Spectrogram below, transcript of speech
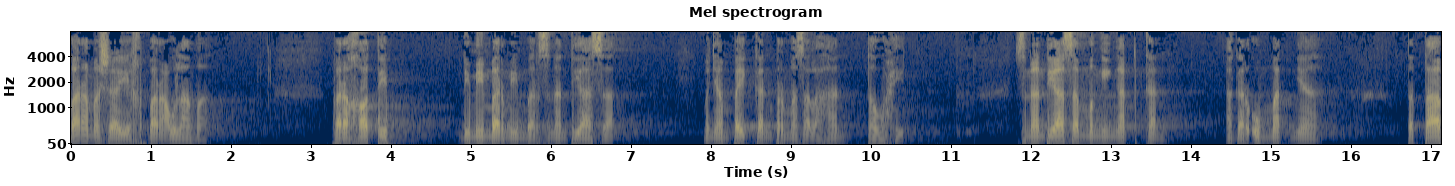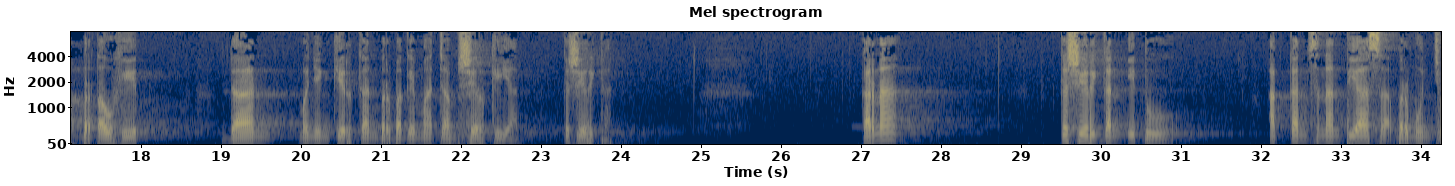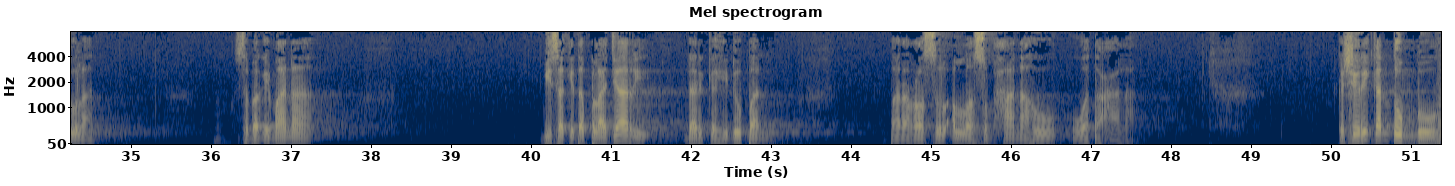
Para masyayikh, para ulama para khatib di mimbar-mimbar senantiasa menyampaikan permasalahan tauhid senantiasa mengingatkan agar umatnya tetap bertauhid dan menyingkirkan berbagai macam syirkiat, kesyirikan. Karena kesyirikan itu akan senantiasa bermunculan. Sebagaimana bisa kita pelajari dari kehidupan para rasul Allah Subhanahu wa taala. Kesyirikan tumbuh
